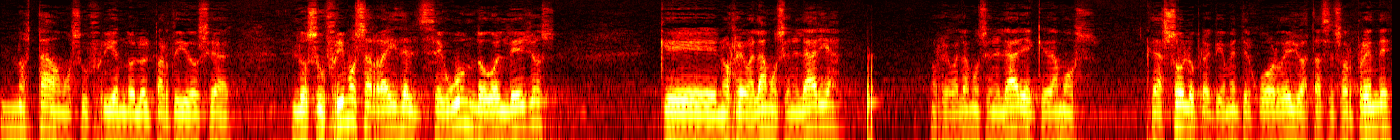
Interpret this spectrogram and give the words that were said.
no estábamos sufriéndolo el partido, o sea, lo sufrimos a raíz del segundo gol de ellos, que nos rebalamos en el área, nos rebalamos en el área y quedamos, queda solo prácticamente el jugador de ellos, hasta se sorprende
